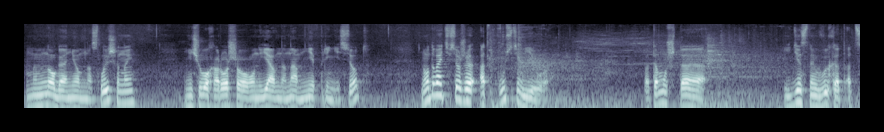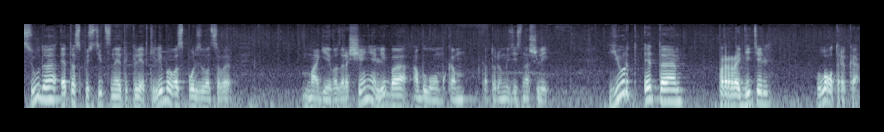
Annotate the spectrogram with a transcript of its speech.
Мы много о нем наслышаны. Ничего хорошего он явно нам не принесет. Но давайте все же отпустим его. Потому что единственный выход отсюда это спуститься на этой клетке. Либо воспользоваться магией возвращения, либо обломком, который мы здесь нашли. Юрт это прародитель Лотрека.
